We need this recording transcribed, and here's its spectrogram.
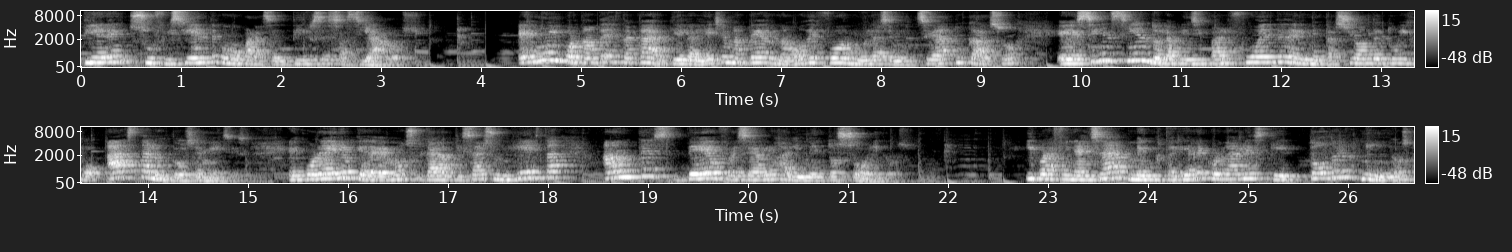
tienen suficiente como para sentirse saciados. Es muy importante destacar que la leche materna o de fórmula, sea tu caso, eh, sigue siendo la principal fuente de alimentación de tu hijo hasta los 12 meses. Es por ello que debemos garantizar su ingesta antes de ofrecer los alimentos sólidos. Y para finalizar, me gustaría recordarles que todos los niños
